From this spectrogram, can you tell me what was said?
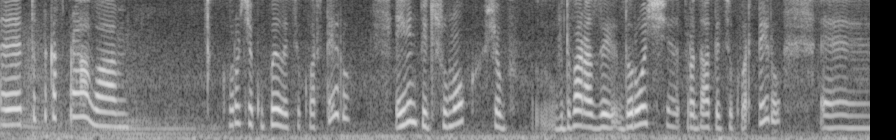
«Е, тут така справа. Коротше, купили цю квартиру, і він під шумок, щоб в два рази дорожче продати цю квартиру. Е,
